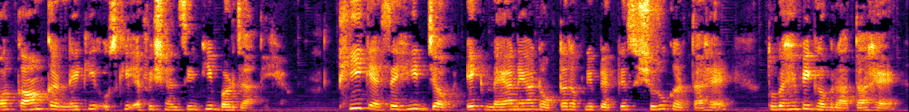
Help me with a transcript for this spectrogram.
और काम करने की उसकी एफिशिएंसी भी बढ़ जाती है। ठीक ऐसे ही जब एक नया नया डॉक्टर अपनी प्रैक्टिस शुरू करता है तो वह भी घबराता है।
